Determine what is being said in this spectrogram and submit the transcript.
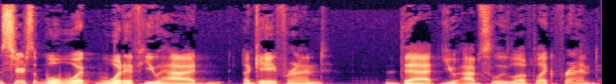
seriously. Well, what what if you had a gay friend that you absolutely loved like a friend,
